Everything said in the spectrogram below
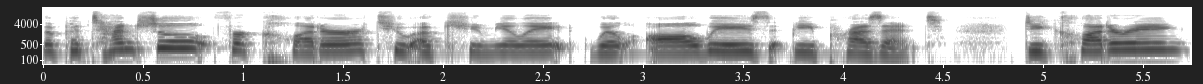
the potential for clutter to accumulate will always be present. Decluttering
